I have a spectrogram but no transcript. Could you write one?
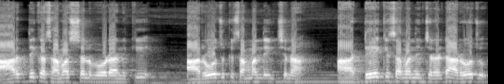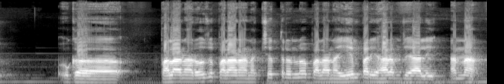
ఆర్థిక సమస్యలు పోవడానికి ఆ రోజుకి సంబంధించిన ఆ డేకి సంబంధించిన అంటే ఆ రోజు ఒక పలానా రోజు పలానా నక్షత్రంలో పలానా ఏం పరిహారం చేయాలి అన్న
